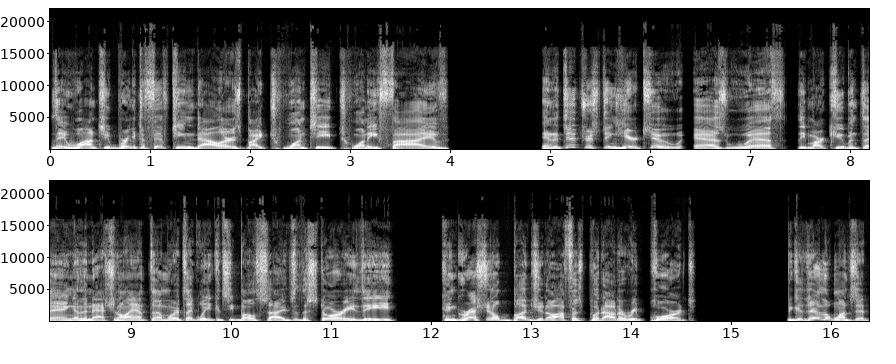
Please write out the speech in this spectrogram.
They want to bring it to $15 by 2025. And it's interesting here, too, as with the Mark Cuban thing and the national anthem, where it's like, well, you can see both sides of the story. The Congressional Budget Office put out a report because they're the ones that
